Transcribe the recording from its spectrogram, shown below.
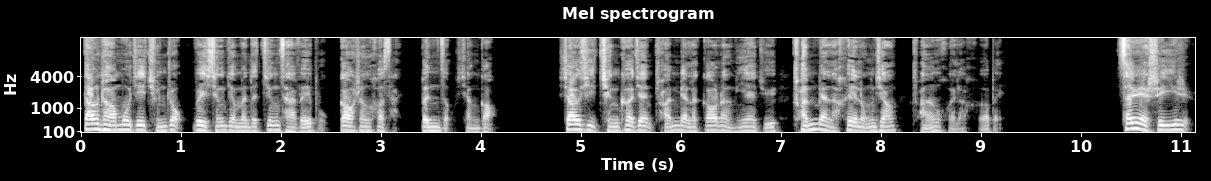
当场目击群众为刑警们的精彩围捕高声喝彩，奔走相告。消息顷刻间传遍了高楞林业局，传遍了黑龙江，传回了河北。三月十一日，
